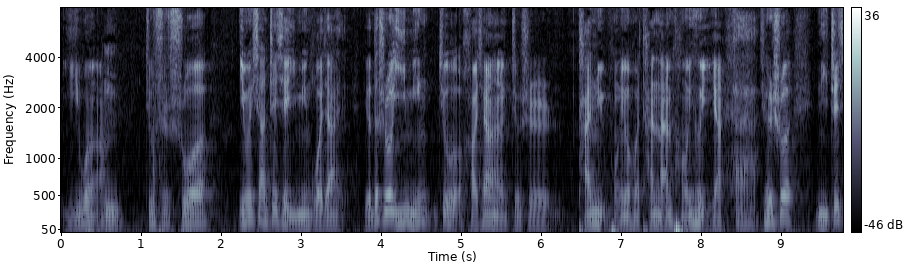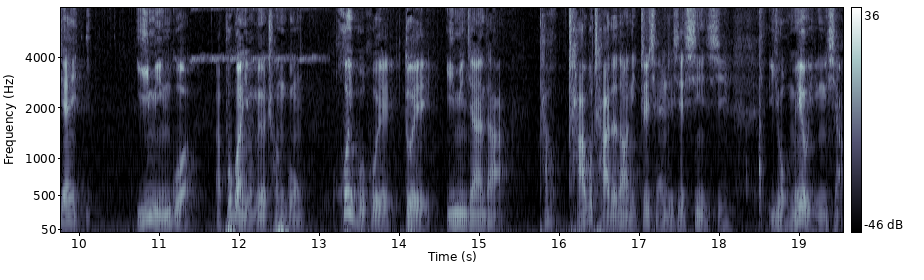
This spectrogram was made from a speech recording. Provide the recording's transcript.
疑问啊，嗯就是说，因为像这些移民国家，有的时候移民就好像就是谈女朋友或谈男朋友一样，啊，就是说你之前移民过啊，不管有没有成功，会不会对移民加拿大，他查不查得到你之前这些信息？有没有影响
